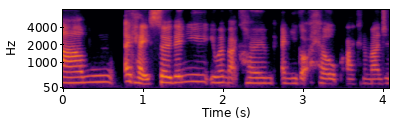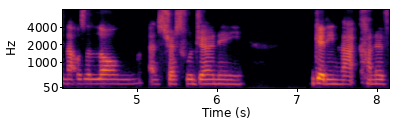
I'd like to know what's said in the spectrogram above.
Um okay so then you you went back home and you got help. I can imagine that was a long and stressful journey getting that kind of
